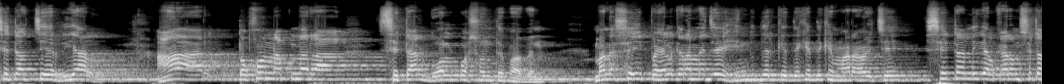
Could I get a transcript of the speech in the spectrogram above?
সেটা হচ্ছে রিয়াল আর তখন আপনারা সেটার গল্প শুনতে পাবেন। মানে সেই পেহেলগ্রামে যে হিন্দুদেরকে দেখে দেখে মারা হয়েছে, সেটা লিগাল কারণ সেটা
